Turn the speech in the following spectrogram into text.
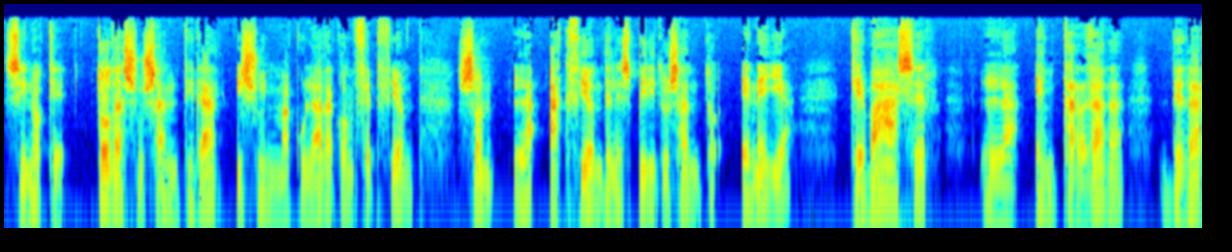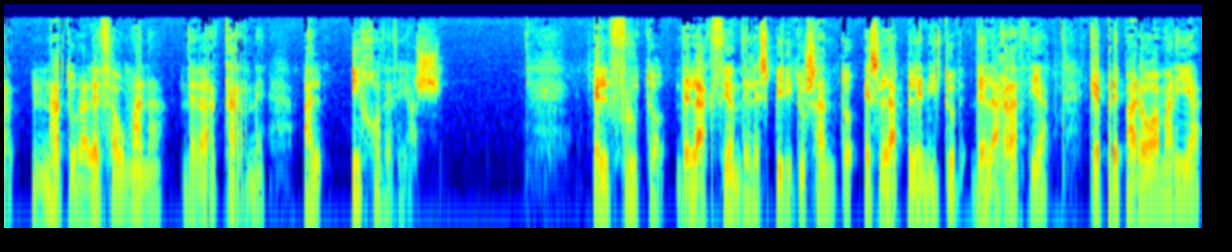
sino que toda su santidad y su inmaculada concepción son la acción del Espíritu Santo en ella que va a ser la encargada de dar naturaleza humana, de dar carne al Hijo de Dios. el fruto de la acción del Espíritu Santo es la plenitud de la gracia que preparó a María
